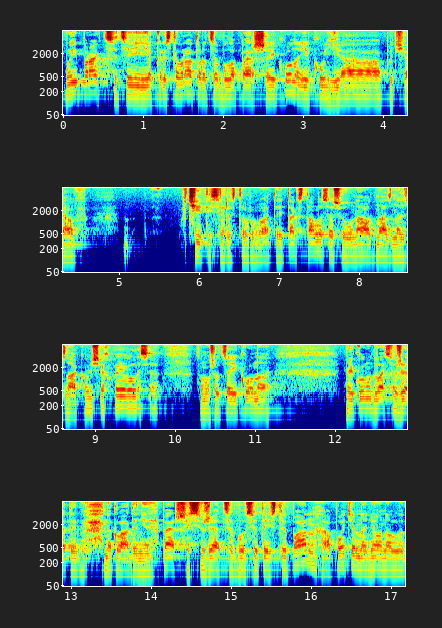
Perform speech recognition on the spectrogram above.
В моїй практиці як реставратора це була перша ікона, яку я почав вчитися реставрувати. І так сталося, що вона одна з найзнаковіших виявилася, тому що це ікона, на якому два сюжети накладені. Перший сюжет це був святий Степан, а потім на нього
